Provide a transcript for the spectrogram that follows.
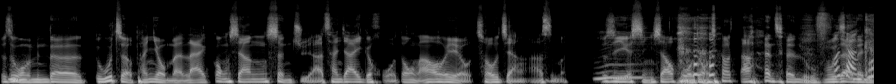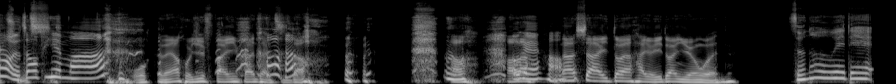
就是我们的读者朋友们来共襄盛举啊，参加一个活动，然后会有抽奖啊什么，就是一个行销活动，要打扮成鲁夫嗯我在那里想看有照主持片吗？我可能要回去翻一翻才知道。好，好了 OK，好那下一段还有一段原文。その上で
